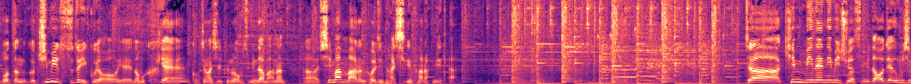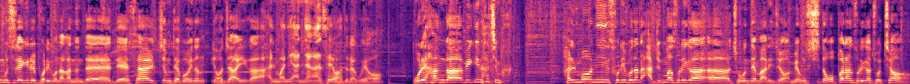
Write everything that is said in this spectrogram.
뭐 어떤 그 취미일 수도 있고요. 예, 너무 크게 걱정하실 필요는 없습니다만은 어, 심한 말은 걸지 마시기 바랍니다. 자, 김민혜 님이 주셨습니다. 어제 음식물 쓰레기를 버리고 나갔는데 4살쯤 돼 보이는 여자아이가 할머니 안녕하세요 하더라고요. 올해 한갑이긴 하지만 할머니 소리보다는 아줌마 소리가 아, 좋은데 말이죠. 명수 씨도 오빠란 소리가 좋죠?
